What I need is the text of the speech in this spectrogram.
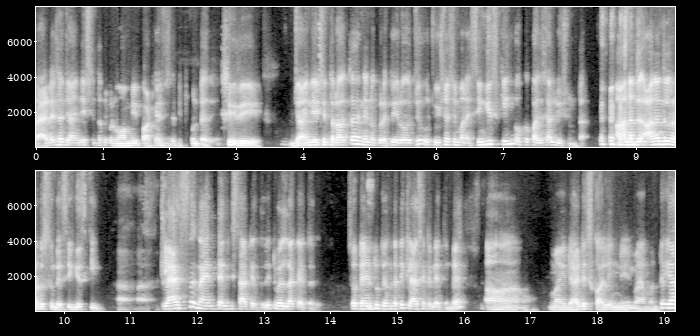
ప్యారడైజ్లో జాయిన్ చేసిన తర్వాత ఇప్పుడు మా మమ్మీ పాడ్కాస్ట్ తిట్టుకుంటది. ఇది జాయిన్ చేసిన తర్వాత నేను ప్రతిరోజు చూసిన సినిమా సింగిస్ కింగ్ ఒక పది సార్లు చూసి ఉంటా ఆనంద్ ఆనందంలో నడుస్తుండే సింగిస్ కింగ్. క్లాస్ నైన్ టెన్కి స్టార్ట్ అవుతుంది ట్వెల్వ్ దాకా అవుతుంది. So ten to ten thirty class attend అవుతుండే. My dad is calling me ma'am అంటే యా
